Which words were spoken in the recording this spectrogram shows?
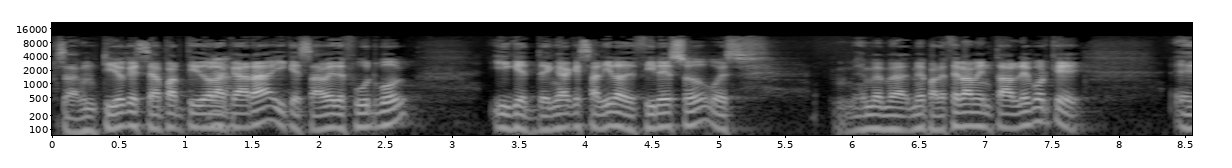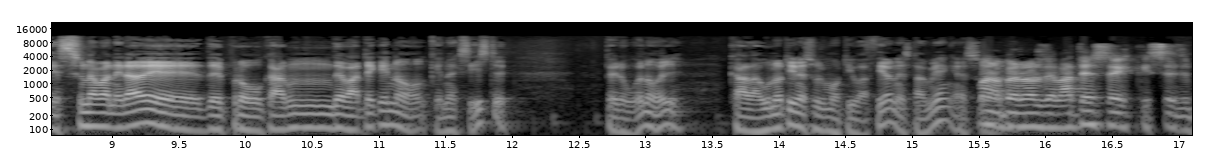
O sea, un tío que se ha partido la cara y que sabe de fútbol y que tenga que salir a decir eso, pues me, me- me parece lamentable porque es una manera de, de provocar un debate que no, que no existe. Pero bueno, oye, cada uno tiene sus motivaciones también. Eso. Bueno, pero los debates, se, que se-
